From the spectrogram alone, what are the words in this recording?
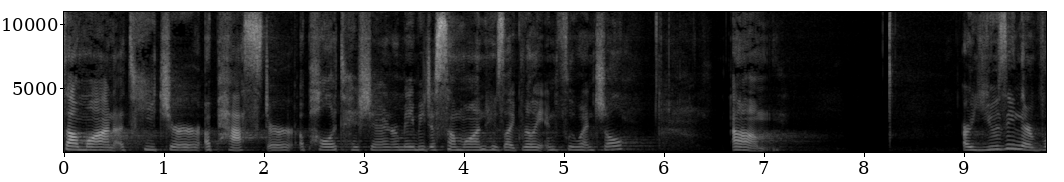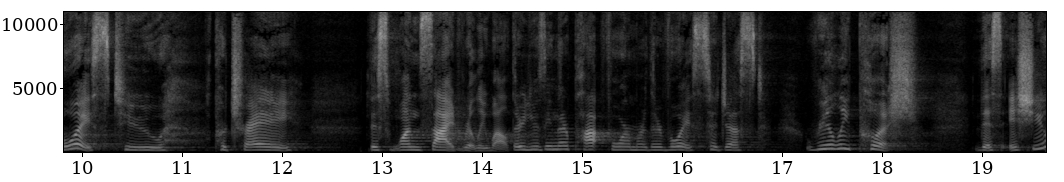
someone, a teacher, a pastor, a politician, or maybe just someone who's like really influential, um, are using their voice to portray this one side really well. They're using their platform or their voice to just really push this issue.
